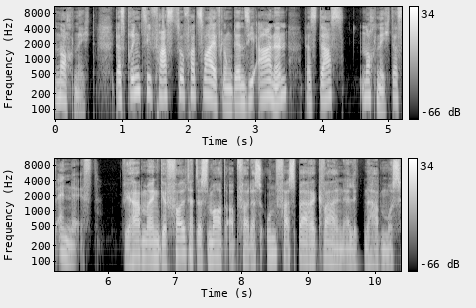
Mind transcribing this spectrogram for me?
noch nicht. Das bringt sie fast zur Verzweiflung, denn sie ahnen, dass das noch nicht das Ende ist. Wir haben ein gefoltertes Mordopfer, das unfassbare Qualen erlitten haben muss.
